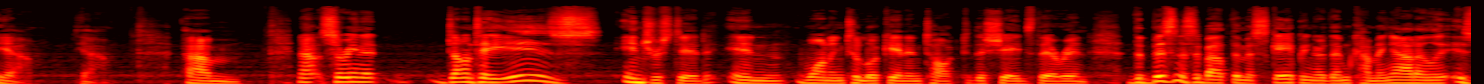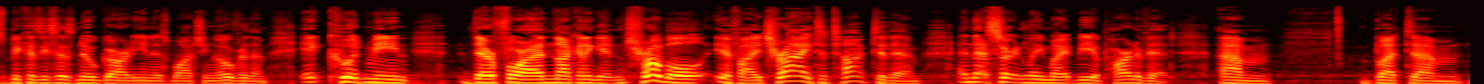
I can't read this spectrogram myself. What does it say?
yeah, yeah. Um, now, Serena, Dante is interested in wanting to look in and talk to the shades therein. The business about them escaping or them coming out is because he says no guardian is watching over them. It could mean, therefore, I'm not going to get in trouble if I try to talk to them, and that certainly might be a part of it. Um, but um,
